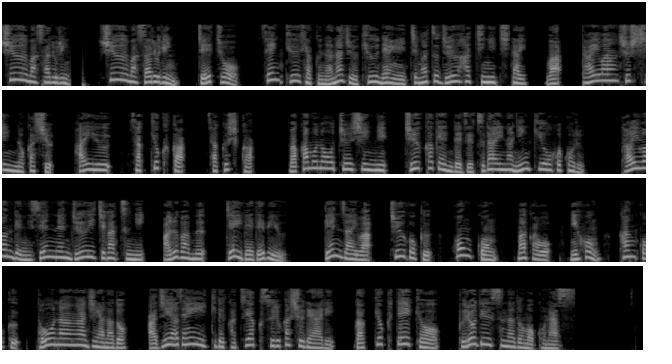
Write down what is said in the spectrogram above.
シューマサルリン、シューマサルリン、J 長、1979年1月18日隊は、台湾出身の歌手、俳優、作曲家、作詞家。若者を中心に中華圏で絶大な人気を誇る。台湾で2000年11月にアルバム J でデビュー。現在は中国、香港、マカオ、日本、韓国、東南アジアなどアジア全域で活躍する歌手であり、楽曲提供、プロデュースなどもこなす。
